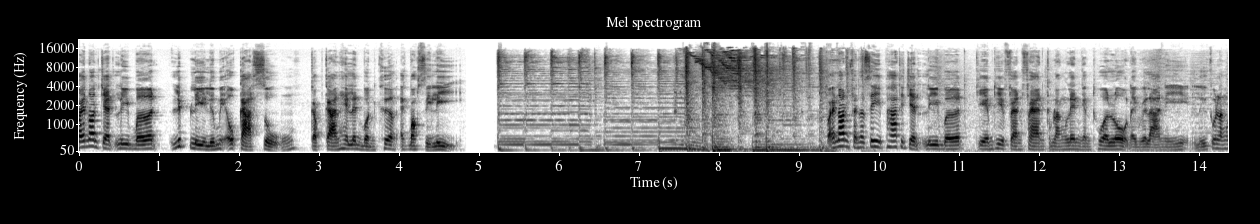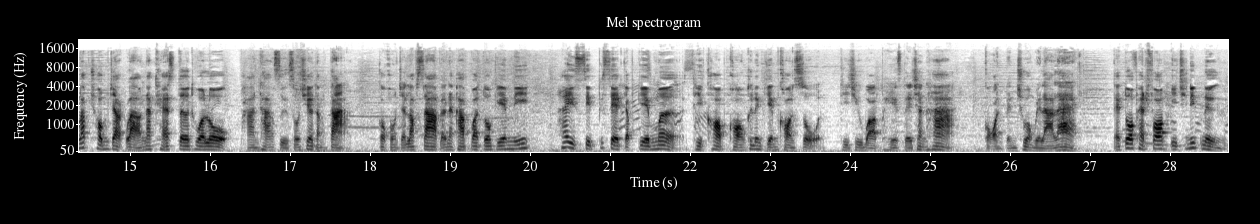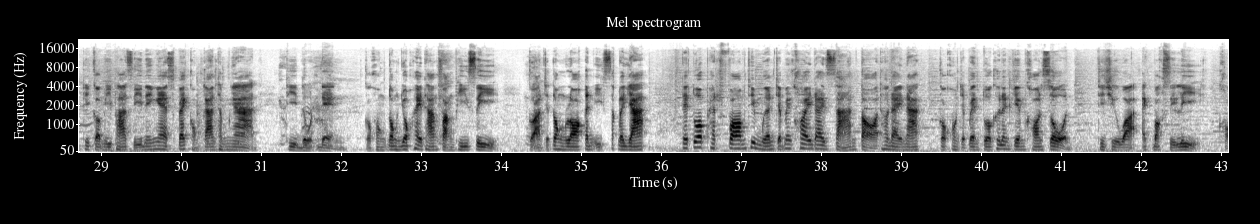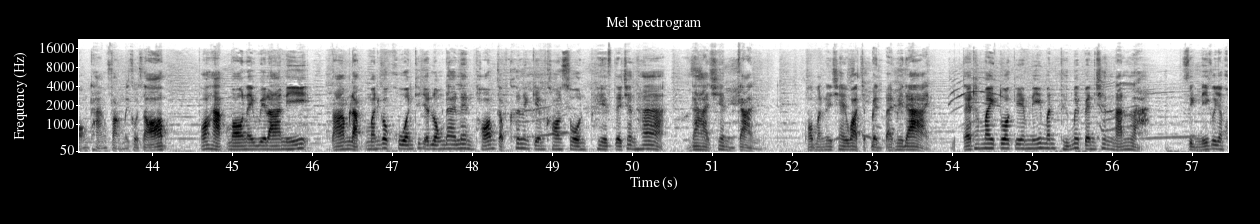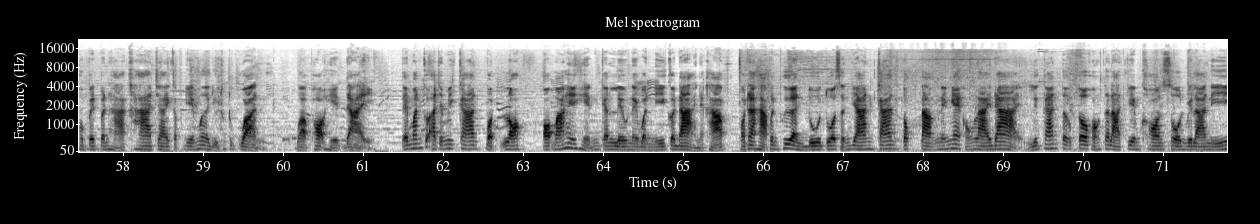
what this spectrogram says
Final 7 Rebirth ลิบลีหรือมีโอกาสสูงกับการให้เล่นบนเครื่อง Xbox Series Final Fantasy ภาคที่ 7 Rebirth เกมที่แฟนๆกำลังเล่นกันทั่วโลกในเวลานี้ หรือกำลังรับชมจากเหล่านักแคสเตอร์ทั่วโลก ผ่านทางสื่อโซเชียลต่างๆ ก็คงจะรับทราบแล้วนะครับว่าตัวเกมนี้ให้สิทธิพิเศษกับเกมเมอร์ที่ครอบครองเครื่องเล่นเกมคอนโซลที่ชื่อว่า PlayStation 5 ก่อนเป็นช่วงเวลาแรก แต่ตัวแพลตฟอร์มอีกชนิดหนึ่งที่ก็มีภาษีในแง่สเปคของการทำงาน ที่โดดเด่น ก็คงต้องยกให้ทางฝั่ง PC ก็อาจจะต้องรอกันอีกสักระยะ แต่ตัวแพลตฟอร์มที่เหมือนจะไม่ค่อยได้สารต่อเท่าใดนัก ก็คงจะเป็นตัวเครื่องเล่นเกมคอนโซลที่ชื่อว่า Xbox Series ของทางฝั่ง Microsoft เพราะหากมองในเวลานี้ ตามหลักมันก็ควรที่จะลงได้เล่นพร้อมกับเครื่องเล่นเกมคอนโซล PlayStation 5 ได้เช่นกัน เพราะมันไม่ใช่ว่าจะเป็นไปไม่ได้ แต่ทำไมตัวเกมนี้มันถึงไม่เป็นเช่นนั้นล่ะ สิ่งนี้ก็ยังคงเป็นปัญหาคาใจกับเกมเมอร์อยู่ทุกๆวัน ว่าเพราะเหตุใด แต่มันก็อาจจะมีการปลดล็อกออกมาให้เห็นกันเร็วในวันนี้ก็ได้นะครับ เพราะถ้าหากเพื่อนๆ ดูตัวสัญญาณการตกต่ำในแง่ของรายได้ หรือการเติบโตของตลาดเกมคอนโซลเวลานี้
